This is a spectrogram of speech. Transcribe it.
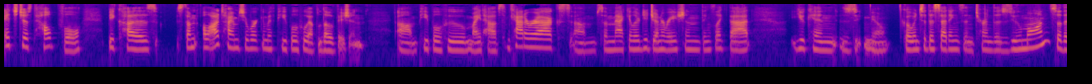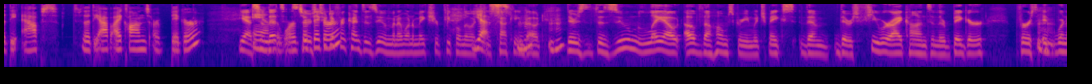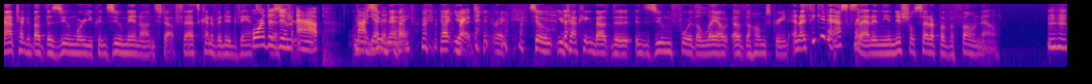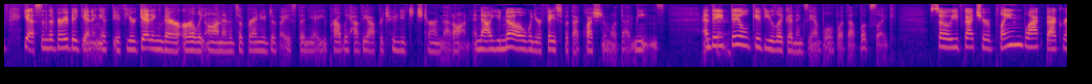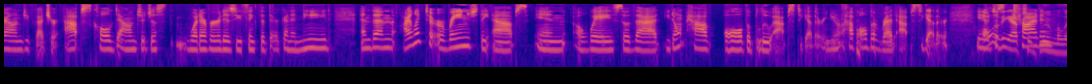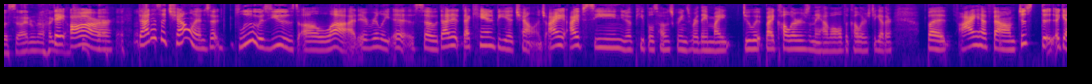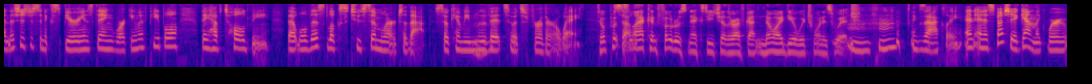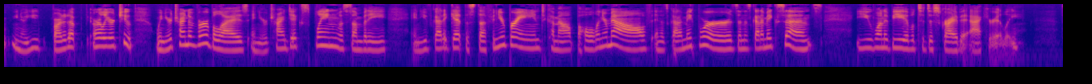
It's just helpful because some a lot of times you're working with people who have low vision. Um, people who might have some cataracts, um, some macular degeneration, things like that you can you know go into the settings and turn the zoom on so that the apps so that the app icons are bigger. Yeah, so that's the so there's two different kinds of zoom, and I want to make sure people know what yes. she's talking mm-hmm, about. Mm-hmm. There's the zoom layout of the home screen, which makes them there's fewer icons and they're bigger. First, mm-hmm. we're not talking about the zoom where you can zoom in on stuff. That's kind of an advanced or the gesture. zoom app, not yet, anyway. Not yet, right. right. So you're talking about the Zoom for the layout of the home screen. And I think it asks right. that in the initial setup of a phone now. Mm-hmm. Yes, in the very beginning. If, if you're getting there early on and it's a brand new device, then yeah, you probably have the opportunity to turn that on. And now you know when you're faced with that question what that means. And okay. they, they'll give you like an example of what that looks like. So you've got your plain black background, you've got your apps culled down to just whatever it is you think that they're going to need. And then I like to arrange the apps in a way so that you don't have all the blue apps together and you don't have all the red apps together. You know, all of the apps are blue, to, Melissa. I don't know how you they are. That. that is a challenge. That blue is used a lot. It really is. So that it, that can be a challenge. I I've seen you know people's home screens where they might do it by colors and they have all the colors together. But I have found just the, again, this is just an experience thing working with people. They have told me that well, this looks too similar to that. So can we move mm-hmm. it so it's further away? Don't put so. Slack and photos next to each other. I've got no idea which one is which. Mm-hmm. Exactly. And, and especially again, like where, you know, you brought it up earlier too, when you're trying to verbalize and you're trying to explain with somebody and you've got to get the stuff in your brain to come out the hole in your mouth and it's got to make words and it's got to make sense. You want to be able to describe it accurately.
